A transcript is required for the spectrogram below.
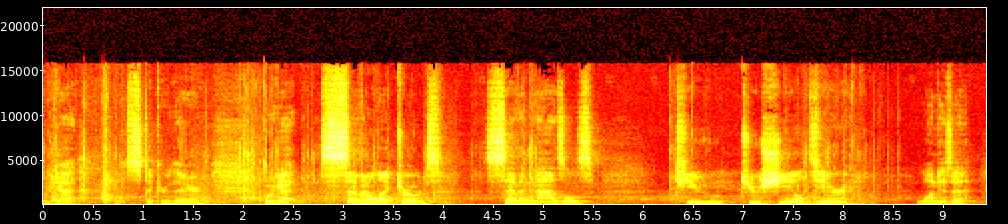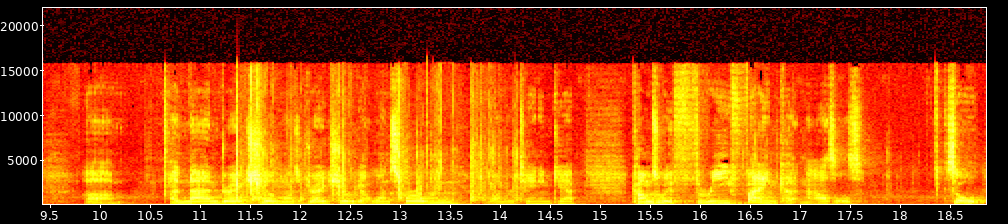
We got a little sticker there. But we got seven electrodes, seven nozzles, two, two shields here. One is a um, a non-drag shield, one's a drag shield. We got one swirl ring, one retaining cap. Comes with three fine cut nozzles. So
